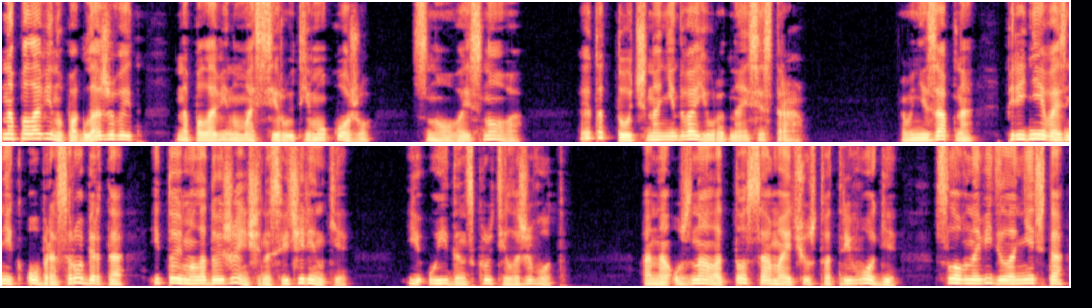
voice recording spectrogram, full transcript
наполовину поглаживает, наполовину массирует ему кожу. Снова и снова. Это точно не двоюродная сестра. Внезапно перед ней возник образ Роберта и той молодой женщины с вечеринки, и Уиден скрутила живот. Она узнала то самое чувство тревоги, словно видела нечто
